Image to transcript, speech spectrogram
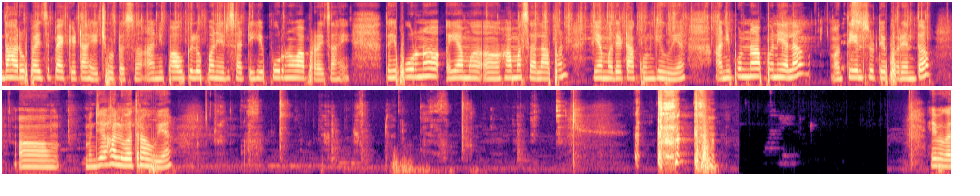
दहा रुपयाचं पॅकेट आहे छोटंसं आणि पाव किलो पनीरसाठी हे पूर्ण वापरायचं आहे. तर हे पूर्ण या म हा मसाला आपण यामध्ये टाकून घेऊया आणि पुन्हा आपण याला तेल सुटेपर्यंत म्हणजे हलवत राहूया. हे बघा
